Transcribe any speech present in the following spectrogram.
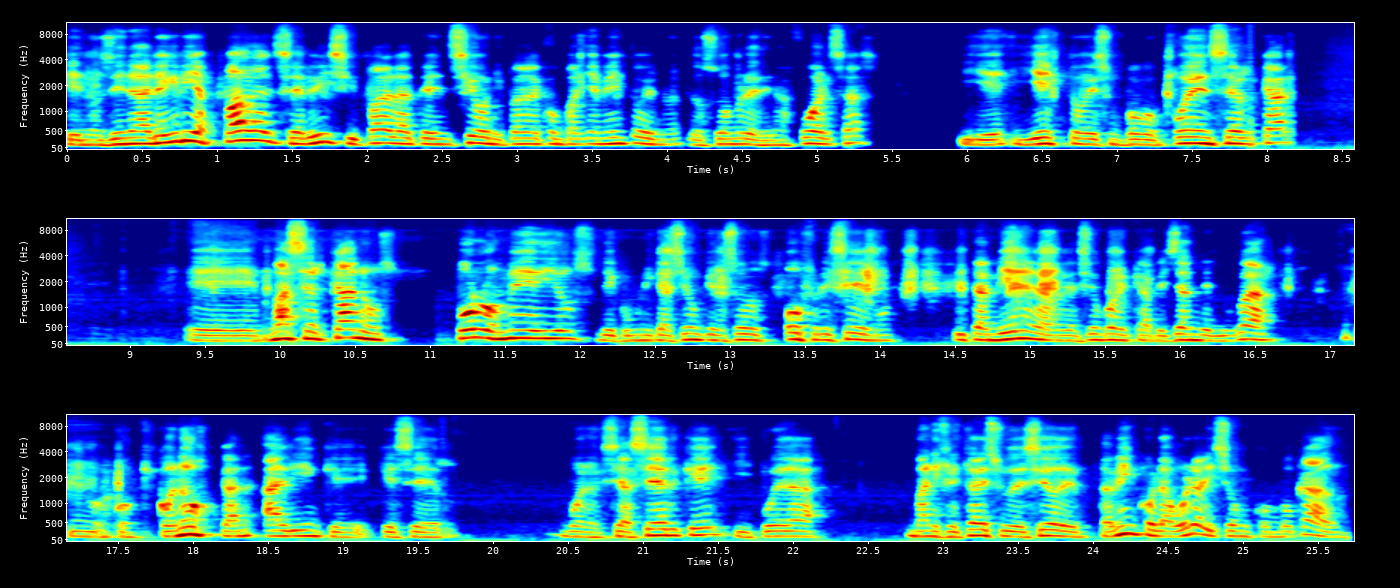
que nos llena de alegría para el servicio y para la atención y para el acompañamiento de los hombres de las fuerzas, y, esto es un poco, pueden ser eh, más cercanos por los medios de comunicación que nosotros ofrecemos y también en la relación con el capellán del lugar, mm. que conozcan a alguien que, se, bueno, se acerque y pueda manifestar su deseo de también colaborar y son convocados.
